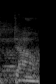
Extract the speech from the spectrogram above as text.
Shut down.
